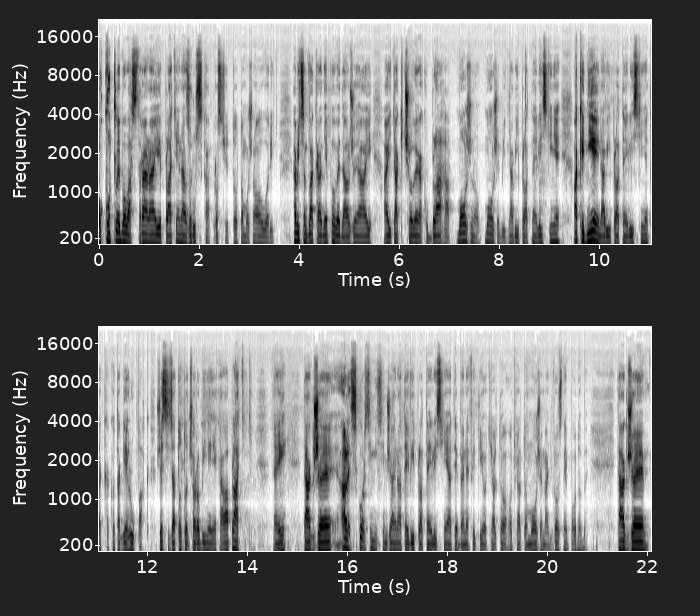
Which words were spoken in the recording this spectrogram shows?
ako Kotlebová strana je platená z Ruska. Proste toto možno hovoriť. Aby som dvakrát nepovedal, že aj, aj taký človek ako Blaha možno môže byť na výplatnej listine a keď nie je na výplatnej listine, tak ako tak je hlupak, že si za toto, čo robí, nenecháva platiť. Hej. Takže, ale skôr si myslím, že aj na tej výplatnej listine a tie benefity odtiaľ to, odtiaľ to môže mať v rôznej podobe. Takže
